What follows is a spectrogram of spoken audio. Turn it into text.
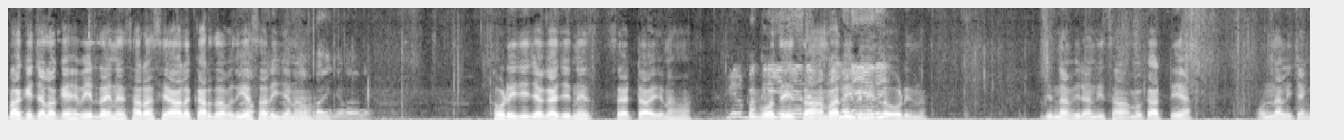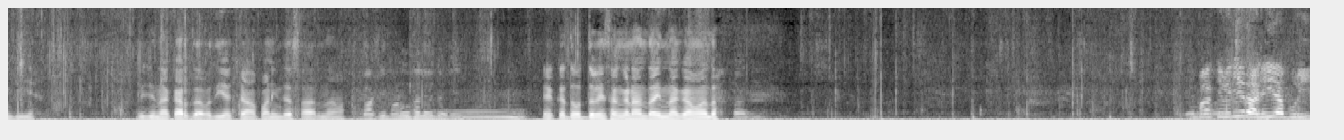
ਬਾਕੀ ਚਲੋ ਕਿਸੇ ਵੀਰ ਦਾ ਇਹਨੇ ਸਾਰਾ ਸਿਆਲ ਘਰ ਦਾ ਵਧੀਆ ਸਾਰੀ ਜਾਣਾ। ਵਾ। ਜਾਣਾ ਇਹਨੇ ਥੋੜੀ ਜੀ ਜਗ੍ਹਾ ਜਿੰਨੇ ਸੈੱਟ ਆ ਜਾਣਾ ਵਾ। ਵੀਰ ਕੋਈ ਬੱਕਰੀ ਬਹੁਤੀ ਸਾਂਭ ਵਾਲੀ ਵੀ ਨਹੀਂ ਲੋੜ ਇਹਨੂੰ। ਜਿੰਨਾ ਵੀਰਾਂ ਦੀ ਸਾਂਭ ਘੱਟ ਆ ਉਹਨਾਂ ਲਈ ਚੰਗੀ ਆ। ਵੀ ਜਿੰਨਾ ਘਰ ਦਾ ਵਧੀਆ ਚਾਹ ਪਾਣੀ ਦਾ ਸਾਰਨਾ ਵਾ। ਬਾਕੀ ਬਣੂ ਥਲੇ ਚੰਗੀ। ਇੱਕ ਦੁੱਧ ਵੀ ਸੰਘਣਾ ਹੁੰਦਾ ਇੰਨਾ ਗਾਵਾਂ ਦਾ। ਬਾਕੀ ਵੀਰ ਰਾਜੀ ਆ ਪੂਰੀ।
